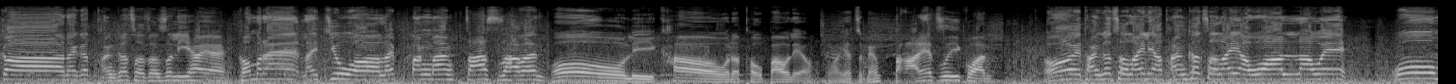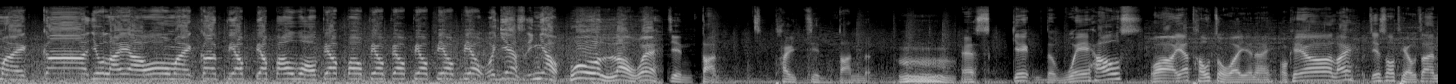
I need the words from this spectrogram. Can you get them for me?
god，那个坦克车真是厉害哎！Come on，来救我，来帮忙，炸死他们！哦，你靠，我的头爆了！哇，要怎么样打呢这一关？哎，坦克车来了，坦克车来了！哇，老喂！Oh my god！又来呀！Oh my god！不要不要包我！不要包！不要不要不要不要不要！我 yes 赢了！我老喂，简单，太简单了。嗯，escape the warehouse。哇，要逃走啊！原来，OK 啊，来接受挑战，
